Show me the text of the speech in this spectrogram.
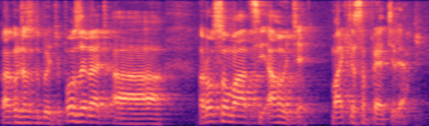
v akom čase to budete pozerať a rosomáci, ahojte, majte sa priatelia.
